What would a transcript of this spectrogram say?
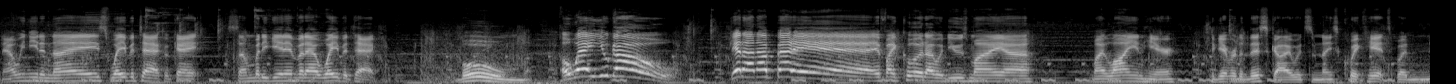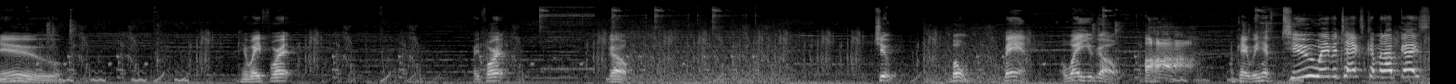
Now we need a nice wave attack, okay? Somebody get in for that wave attack. Boom. Away you go! Get on up out of here! If I could, I would use my, uh, my lion here to get rid of this guy with some nice quick hits, but no. Okay, wait for it. Wait for it. Go. Shoot. Boom. Bam. Away you go. Haha. Okay, we have two wave attacks coming up, guys.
